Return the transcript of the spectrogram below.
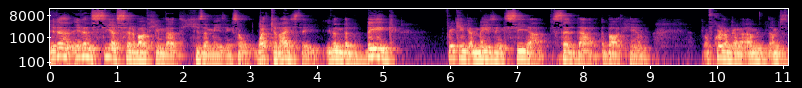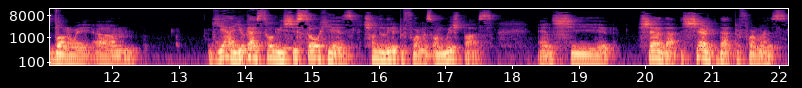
Even even Sia said about him that he's amazing. So what can I say? Even the big freaking amazing Sia said that about him. Of course I'm gonna I'm I'm just blown away. Um yeah, you guys told me she saw his chandelier performance on Wish Bus and she shared that shared that performance.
